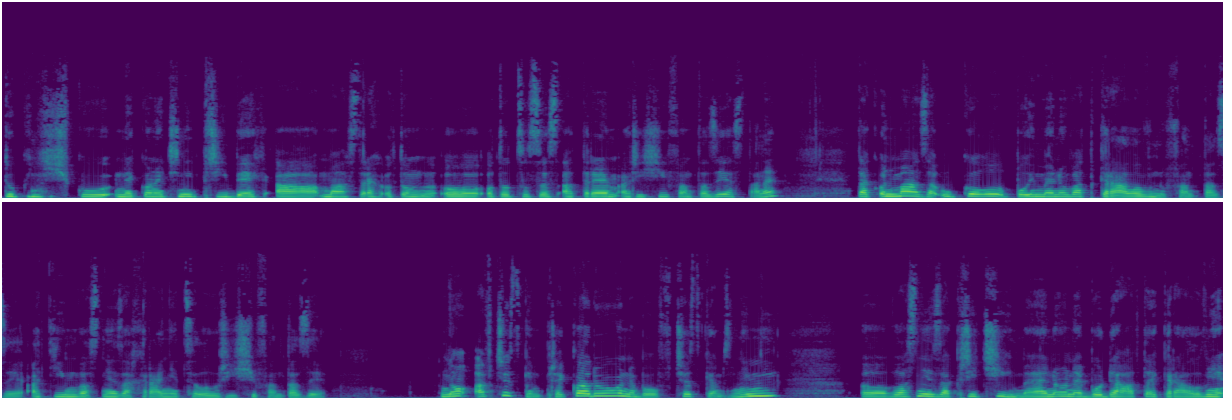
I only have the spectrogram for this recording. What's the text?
tu knížku Nekonečný příběh a má strach o, tom, o, o to, co se s Atrem a říší fantazie stane, tak on má za úkol pojmenovat královnu fantazie a tím vlastně zachránit celou říši fantazie. No a v českém překladu nebo v českém znění vlastně zakřičí jméno nebo dáte královně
